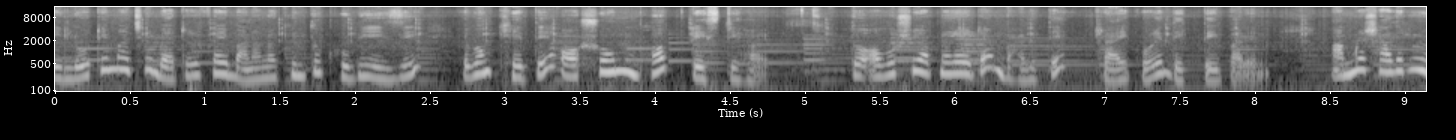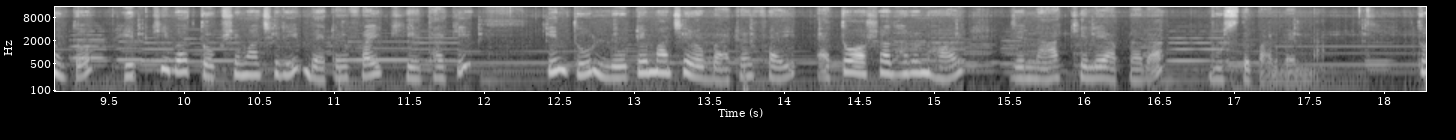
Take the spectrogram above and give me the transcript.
এই লোটে মাছের ব্যাটার ফ্রাই বানানো কিন্তু খুবই ইজি এবং খেতে অসম্ভব টেস্টি হয়। তো অবশ্যই আপনারা এটা বাড়িতে ট্রাই করে দেখতেই পারেন। আমরা সাধারণত ভেটকি বা তোপসে মাছেরই ব্যাটার ফ্রাই খেয়ে থাকি, কিন্তু লোটে মাছেরও ব্যাটার ফ্রাই এত অসাধারণ হয় যে না খেলে আপনারা বুঝতে পারবেন না। তো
